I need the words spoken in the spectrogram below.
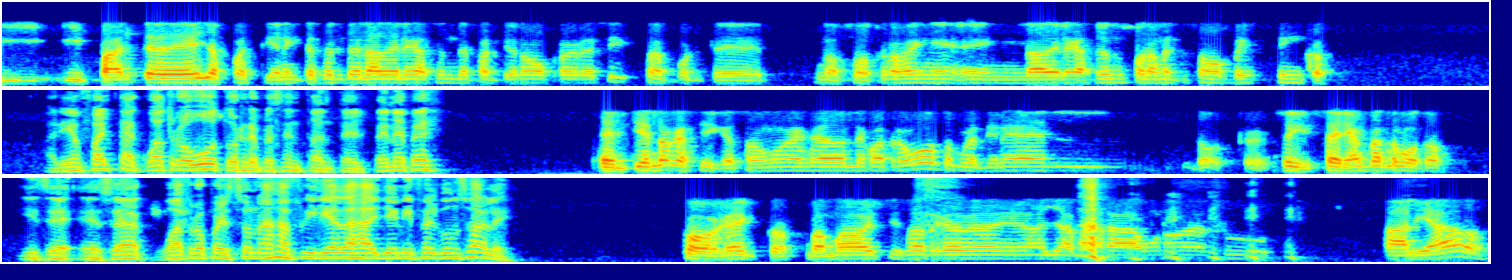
y, y parte de ellos pues tienen que ser de la delegación del Partido Nuevo Progresista porque nosotros en, en la delegación solamente somos 25. Harían falta cuatro votos representantes del PNP. Entiendo que sí, que son un alrededor de cuatro votos, porque tiene el... Sí, serían cuatro votos. Y se, o sea, cuatro personas afiliadas a Jennifer González. Correcto. Vamos a ver si se atreve a llamar a uno de sus aliados,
